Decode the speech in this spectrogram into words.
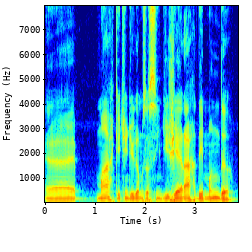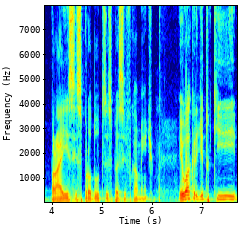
é, marketing, digamos assim, de gerar demanda para esses produtos especificamente? Eu acredito que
